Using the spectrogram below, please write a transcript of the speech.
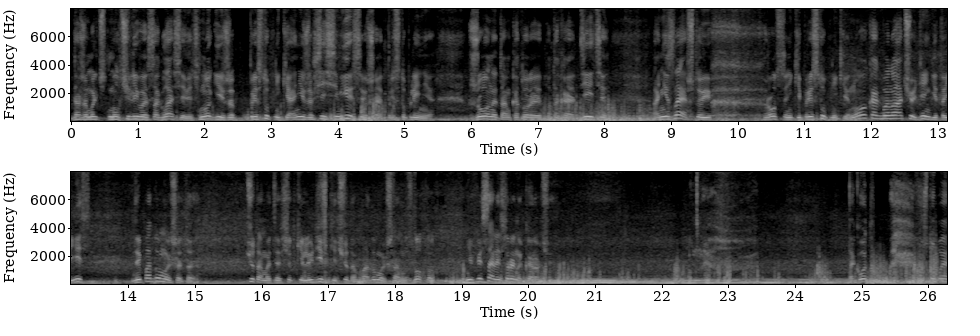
даже молчаливое согласие, ведь многие же преступники, они же всей семьей совершают преступления жены там, которые потакают, дети. Они знают, что их родственники преступники. Но как бы, ну а что, деньги-то есть. Да и подумаешь это. Что там эти все-таки людишки, что там подумаешь, там сдохнут. Не вписались в рынок, короче. Так вот, чтобы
